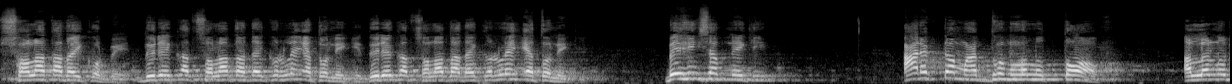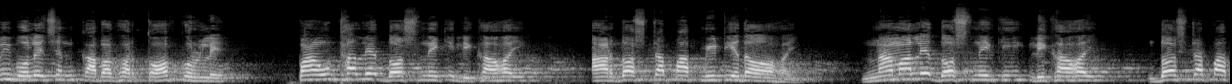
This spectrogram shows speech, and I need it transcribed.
সলাত আদায় করবে। দুই রেখাত সলাত আদায় করলে এত নেকি। দুই রেখাত সলাত আদায় করলে এত নেকি। বেহিসাব নেকি। আরেকটা মাধ্যম হলো তফ। আল্লাহ নবী বলেছেন, কাবা ঘর তফ করলে পা উঠালে দশ নেকি লিখা হয় আর দশটা পাপ মিটিয়ে দেওয়া হয়। নামালে দশ নেকি লিখা হয়, দশটা পাপ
